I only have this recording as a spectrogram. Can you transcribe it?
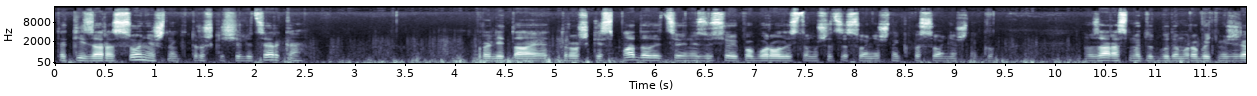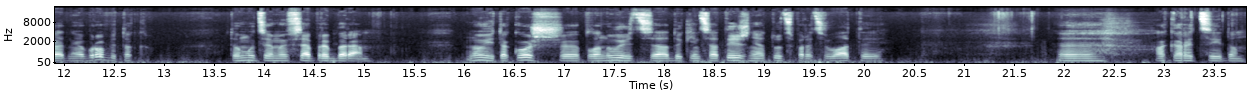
такий зараз соняшник, трошки ще люцерка пролітає, трошки з падалицею не з усьою поборолись, тому що це соняшник по соняшнику. Ну, зараз ми тут будемо робити міжрядний обробіток, тому це ми все приберемо. Ну і також е, планується до кінця тижня тут спрацювати е, акарицидом.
